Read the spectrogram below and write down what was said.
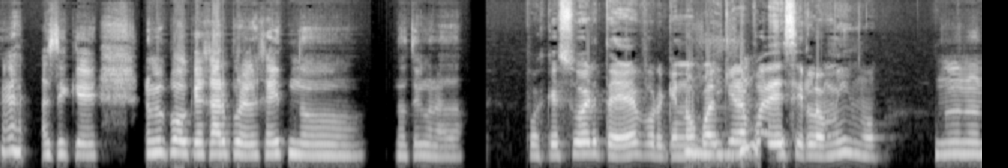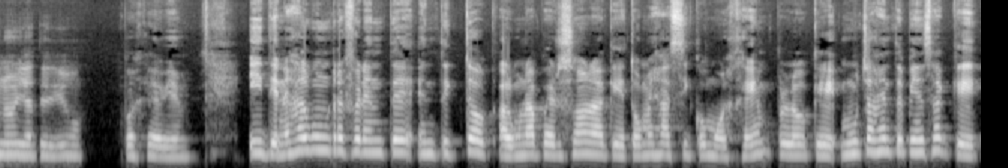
así que no me puedo quejar por el hate, no, no tengo nada. Pues qué suerte, ¿eh? Porque no cualquiera puede decir lo mismo. No, no, no, ya te digo. Pues qué bien. ¿Y tienes algún referente en TikTok? ¿Alguna persona que tomes así como ejemplo? Que mucha gente piensa que,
